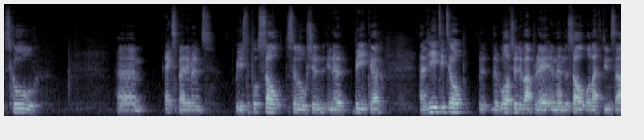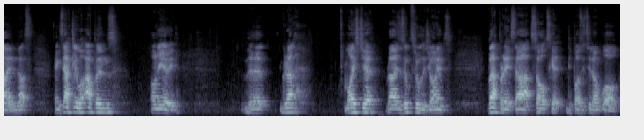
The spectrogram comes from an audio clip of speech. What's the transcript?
school um, experiments. We used to put salt solution in a beaker and heat it up the water would evaporate and then the salt were left inside and that's exactly what happens on here. The moisture rises up through the joints, evaporates out, salts get deposited on wall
